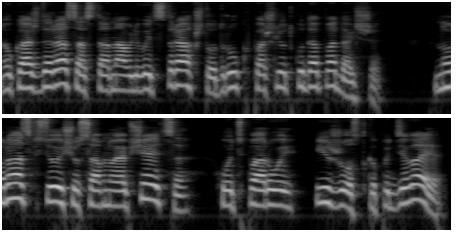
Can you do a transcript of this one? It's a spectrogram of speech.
но каждый раз останавливает страх, что друг пошлет куда подальше. Но раз все еще со мной общается, хоть порой и жестко поддевая,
